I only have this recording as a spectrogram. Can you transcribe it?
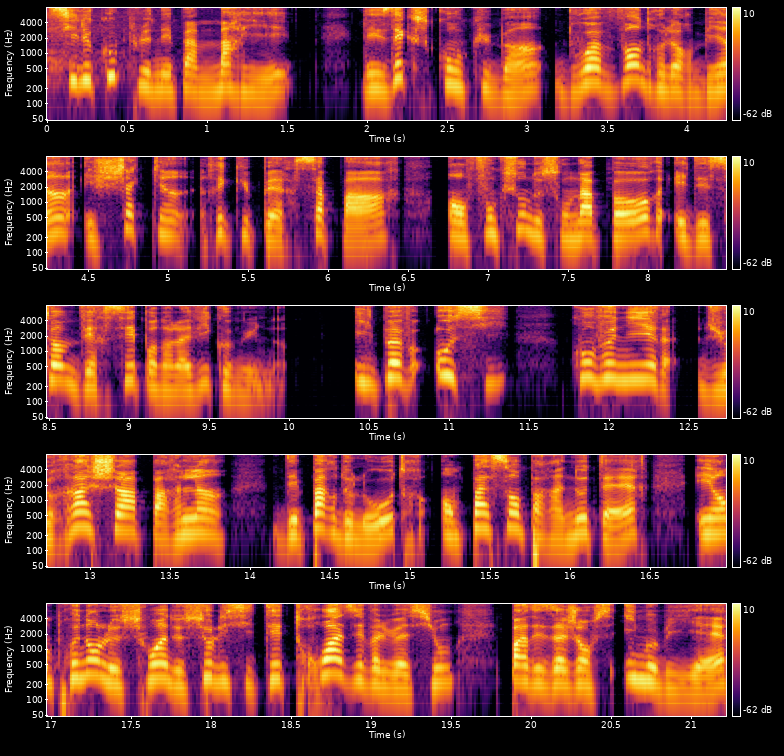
Si le couple n'est pas marié, les ex-concubins doivent vendre leurs biens et chacun récupère sa part en fonction de son apport et des sommes versées pendant la vie commune. Ils peuvent aussi convenir du rachat par l'un des parts de l'autre en passant par un notaire et en prenant le soin de solliciter trois évaluations par des agences immobilières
